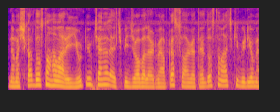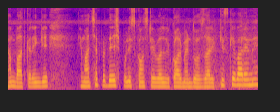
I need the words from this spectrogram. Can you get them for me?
नमस्कार दोस्तों, हमारे YouTube channel H P job alert में आपका स्वागत है। दोस्तों, आज की वीडियो में हम बात करेंगे Himachal Pradesh police constable requirement 2021 के बारे में।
